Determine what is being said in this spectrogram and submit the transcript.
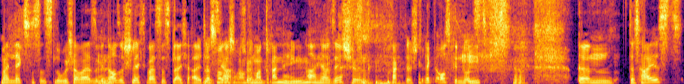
mein Nexus ist logischerweise genauso schlecht, weil es das gleiche Alter Lass ist. mal Ja, das einfach mal dranhängen. Ah ja, sehr schön. Praktisch, direkt ausgenutzt. Ja. Ähm, das heißt,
